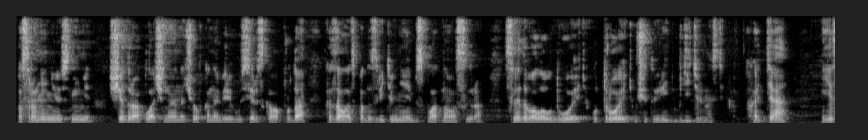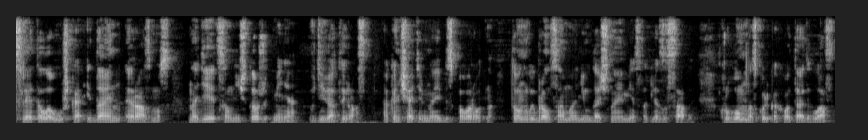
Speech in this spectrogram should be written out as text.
По сравнению с ними, щедро оплаченная ночевка на берегу сельского пруда казалась подозрительнее бесплатного сыра. Следовало удвоить, утроить, учетверить бдительность. Хотя, если это ловушка и Дайн Эразмус надеется уничтожить меня в девятый раз, окончательно и бесповоротно, то он выбрал самое неудачное место для засады. Кругом, насколько хватает глаз,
